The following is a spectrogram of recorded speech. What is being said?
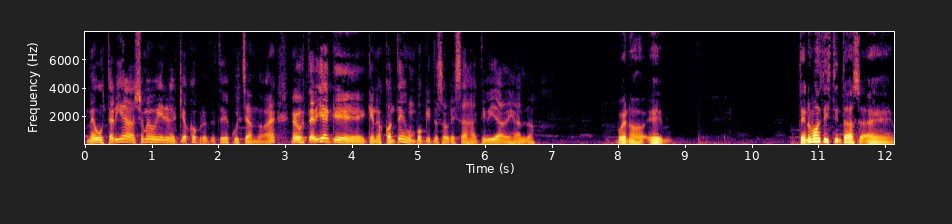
me gustaría, yo me voy a ir en el kiosco, pero te estoy escuchando. ¿eh? Me gustaría que, que nos contés un poquito sobre esas actividades, Aldo. Bueno, eh, tenemos distintas eh,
